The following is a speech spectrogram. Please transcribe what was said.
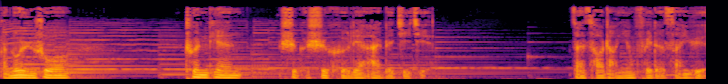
很多人说，春天是个适合恋爱的季节，在草长莺飞的三月。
